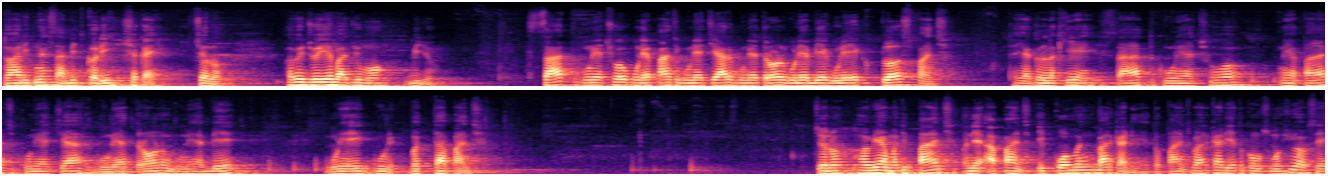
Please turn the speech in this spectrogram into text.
તો આ રીતના સાબિત કરી શકાય ચલો હવે જોઈએ બાજુમાં બીજું. સાત ગુણ્યા છ ગુણ્યા પાંચ ગુણ્યા ચાર ગુણ્યા ત્રણ ગુણ્યા બે ગુણ્યા એક પ્લસ પાંચ. તો આગળ લખીએ, સાત ગુણ્યા છ ગુણ્યા પાંચ ગુણ્યા ચાર ગુણ્યા ત્રણ ગુણ્યા બે ગુણ્યા એક ગુણ્યા વત્તા પાંચ. ચલો, હવે આમાંથી પાંચ અને આ પાંચ, એ કોમન બહાર કાઢીએ. તો પાંચ બહાર કાઢીએ તો કૌંસમાં શું આવશે?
